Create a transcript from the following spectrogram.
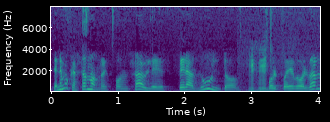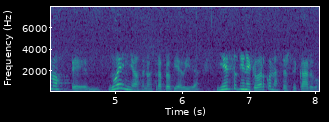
tenemos que hacernos responsables, ser adultos, volvernos eh, dueños de nuestra propia vida. Y eso tiene que ver con hacerse cargo.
